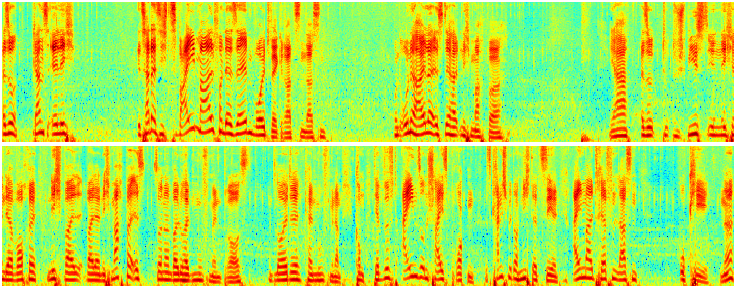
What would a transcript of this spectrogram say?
Also, ganz ehrlich, jetzt hat er sich zweimal von derselben Void wegratzen lassen. Und ohne Heiler ist der halt nicht machbar ja, also du, du, spielst ihn nicht in der Woche, nicht weil, weil er nicht machbar ist, sondern weil du halt Movement brauchst. Und Leute kein Movement haben. Komm, der wirft ein so einen scheiß Brocken. Das kann ich mir doch nicht erzählen. Einmal treffen lassen, okay, ne?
